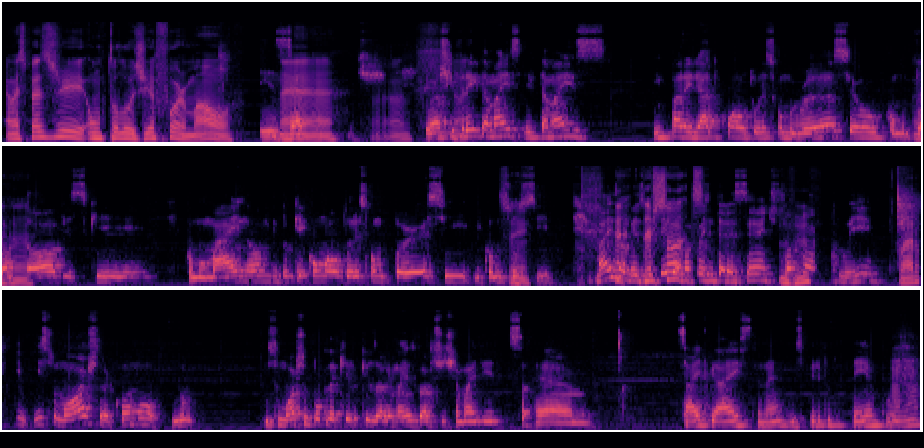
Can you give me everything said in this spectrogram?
É uma espécie de ontologia formal. Né? Exatamente. Né? Eu acho que Frege está mais, ele tá mais emparelhado com autores como Russell, como Twardowski, uhum. como Meinong, do que com autores como Percy e como Saussure. Mas, ao é, mesmo tempo, só... é uma coisa interessante, só uhum. para concluir, claro. isso mostra como... No, isso mostra um pouco daquilo que os alemães gostam de chamar de um, Zeitgeist, né? o espírito do tempo. Uhum.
